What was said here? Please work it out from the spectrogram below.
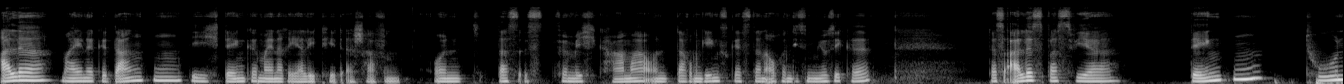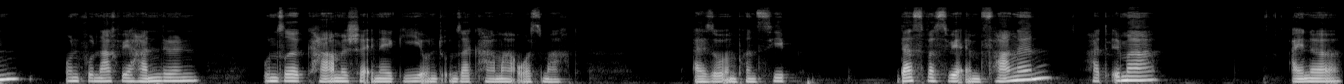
alle meine Gedanken, die ich denke, meine Realität erschaffen. Und das ist für mich Karma und darum ging es gestern auch in diesem Musical, dass alles, was wir denken, tun und wonach wir handeln, unsere karmische Energie und unser Karma ausmacht. Also im Prinzip, das, was wir empfangen, hat immer eine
